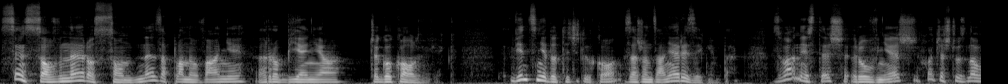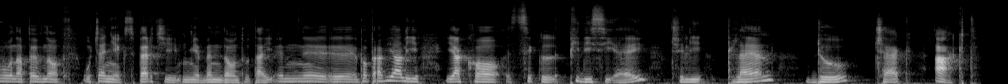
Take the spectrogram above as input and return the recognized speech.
sensowne, rozsądne zaplanowanie robienia czegokolwiek. Więc nie dotyczy tylko zarządzania ryzykiem, tak? Zwany jest też również, chociaż tu znowu na pewno uczeni eksperci mnie będą tutaj yy, poprawiali, jako cykl PDCA, czyli Plan, Do, Check, Act.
